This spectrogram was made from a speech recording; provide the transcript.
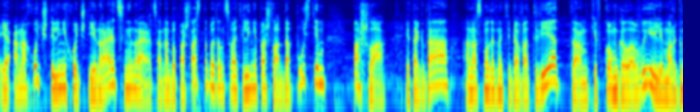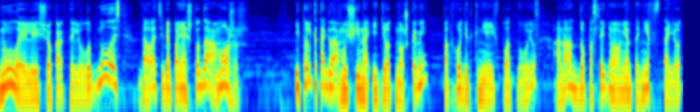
И она хочет или не хочет, ей нравится, не нравится. Она бы пошла с тобой танцевать или не пошла. Допустим, пошла. И тогда она смотрит на тебя в ответ, там, кивком головы, или моргнула, или еще как-то, или улыбнулась, дала тебе понять, что да, можешь. И только тогда мужчина идет ножками, подходит к ней вплотную, она до последнего момента не встает,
